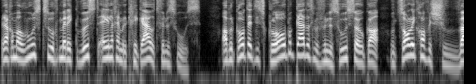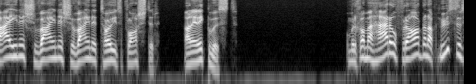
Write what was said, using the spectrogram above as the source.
Wir haben nach einem Haus gesucht. Wir haben gewusst, eigentlich haben wir kein Geld für ein Haus. Aber Gott hat uns Glauben gegeben, dass wir für ein Haus gehen sollen. Und Zollikofen ist Schweine, Schweine, Schweine teures Pflaster. Das habe ich nicht gewusst. Und wir kommen her und fragen nach Häusern.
